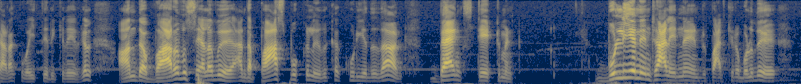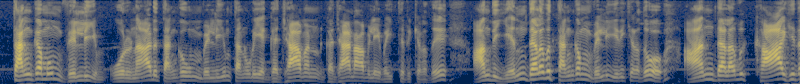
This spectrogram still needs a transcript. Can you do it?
கணக்கு வைத்திருக்கிறீர்கள். அந்த வரவு செலவு அந்த பாஸ்புக்கில் இருக்கக்கூடியது தான் பேங்க் ஸ்டேட்மெண்ட் புல்லியன் என்றால் என்ன என்று பார்க்கிற பொழுது தங்கமும் வெள்ளியும் ஒரு நாடு தங்கமும் வெள்ளியும் தன்னுடைய கஜாவன் கஜானாவிலே வைத்திருக்கிறது. அந்த எந்தளவு தங்கம் வெள்ளி இருக்கிறதோ அந்த அளவு காகித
